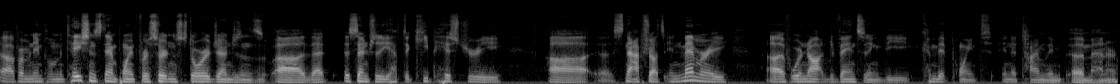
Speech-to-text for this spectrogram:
uh, from an implementation standpoint for certain storage engines uh, that essentially have to keep history uh, snapshots in memory uh, if we're not advancing the commit point in a timely uh, manner.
